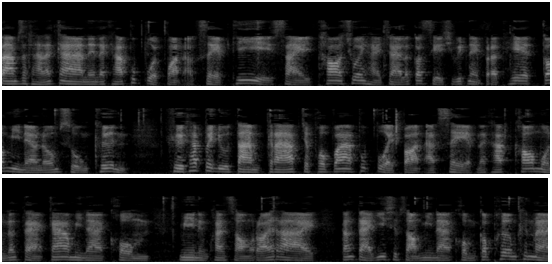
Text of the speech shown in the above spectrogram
ตามสถานการณ์เนี่ยนะครับ ผู้ป่วยปอดอักเสบที่ใส่ท่อช่วยหายใจแล้วก็เสียชีวิตในประเทศก็มีแนวโน้มสูงขึ้น คือถ้าไปดูตามกราฟจะพบว่าผู้ป่วยปอดอักเสบนะครับ ข้อมูลตั้งแต่ 9 มีนาคมมี 1,200 ราย ตั้งแต่ 22 มีนาคมก็เพิ่มขึ้นมา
